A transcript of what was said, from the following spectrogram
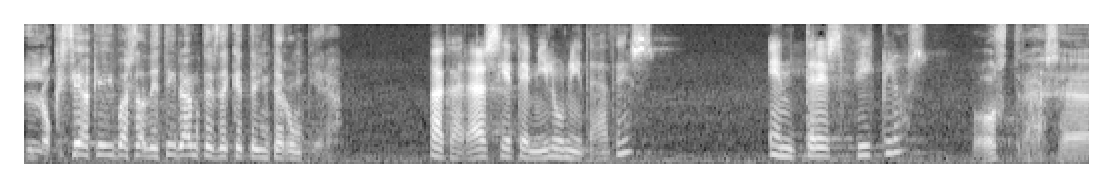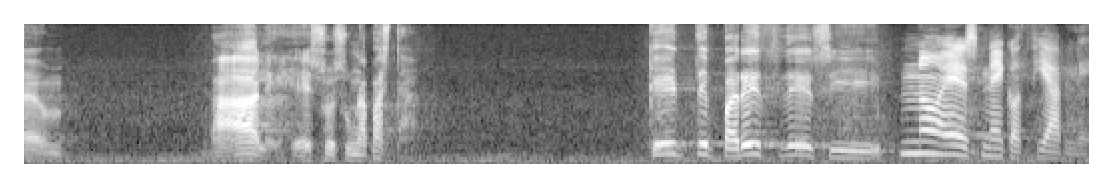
lo que sea que ibas a decir antes de que te interrumpiera. ¿Pagarás 7.000 unidades? ¿En tres ciclos? Ostras. eh, Vale, eso es una pasta. ¿Qué te parece si... No es negociable.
